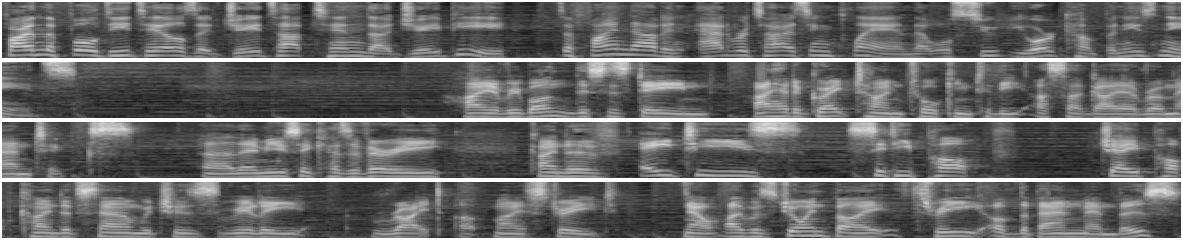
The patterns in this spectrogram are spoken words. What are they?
Find the full details at jtop10.jp to find out an advertising plan that will suit your company's needs. Hi everyone, this is Dean. I had a great time talking to the Asagaya Romantics. Uh, their music has a very kind of 80s city pop, J pop kind of sound, which is really right up my street. Now, I was joined by three of the band members,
